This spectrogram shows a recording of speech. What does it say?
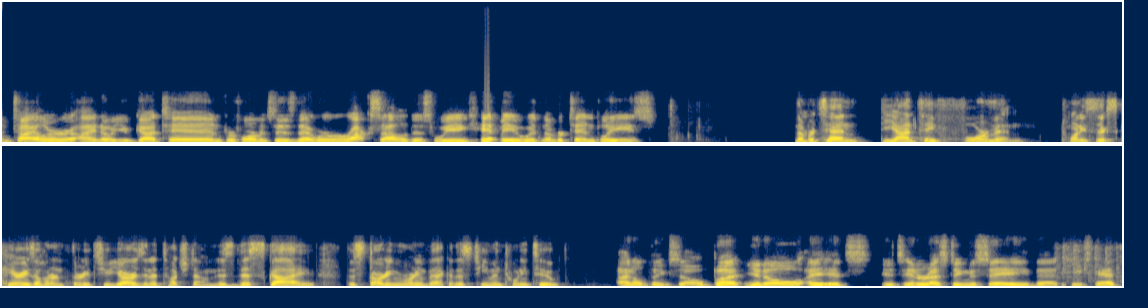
And Tyler, I know you've got 10 performances that were rock solid this week. Hit me with number 10, please. Number 10, D'Onta Foreman. 26 carries, 132 yards, and a touchdown. Is this guy the starting running back of this team in 22? I don't think so, but you know, it's it's interesting to say that he's had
